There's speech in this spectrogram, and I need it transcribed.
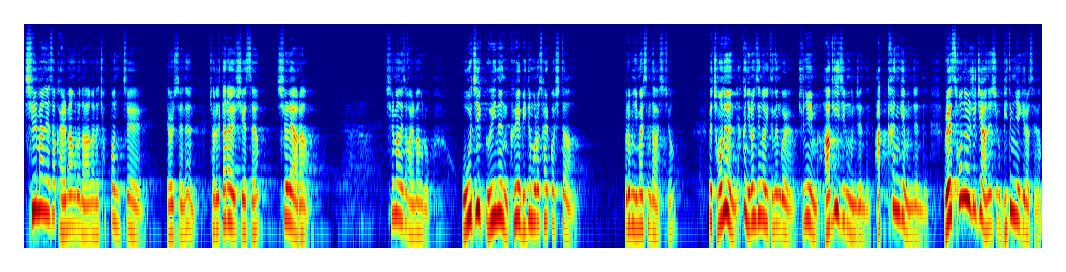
실망에서 갈망으로 나아가는 첫 번째 열쇠는 저를 따라해 주시겠어요? 신뢰하라. 실망에서 갈망으로 오직 의는 그의 믿음으로 살 것이다. 여러분 이 말씀 다 아시죠? 근데 저는 약간 이런 생각이 드는 거예요. 주님, 악이 지금 문제인데, 악한 게 문제인데, 왜 선을 주지 않으시고 믿음 얘기를 하세요?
